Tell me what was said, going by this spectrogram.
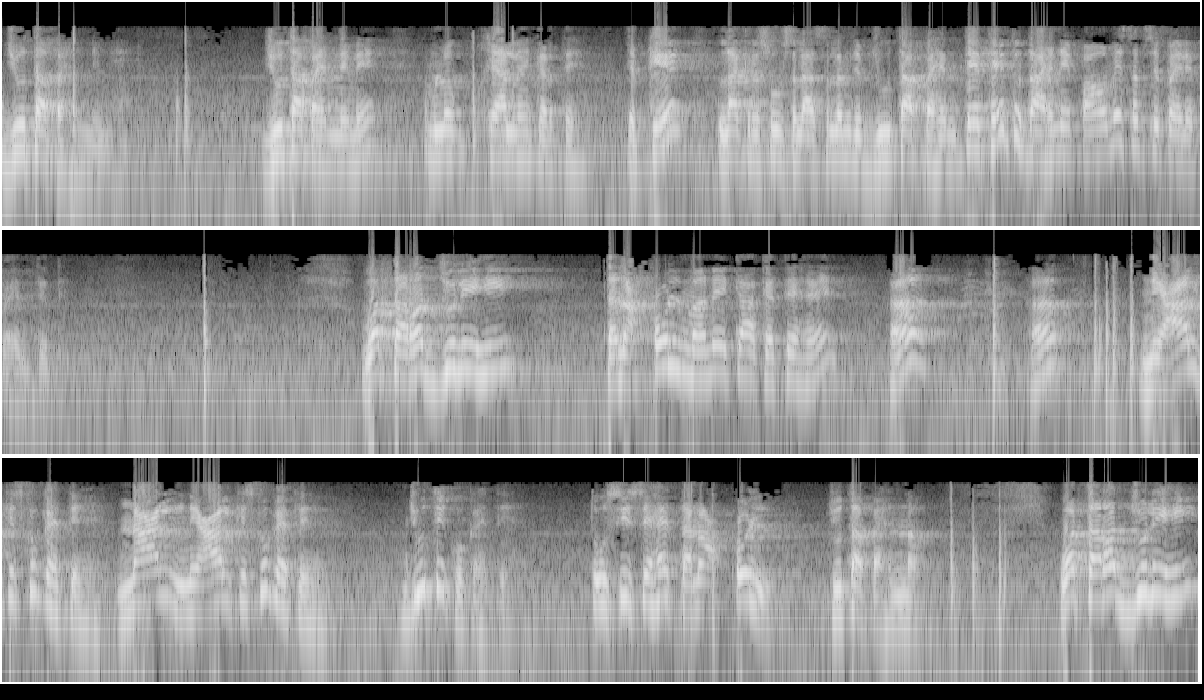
جوتا پہننے میں۔ جوتا پہننے میں ہم لوگ خیال نہیں کرتے، جبکہ اللہ کے رسول صلی اللہ علیہ وسلم جب جوتا پہنتے تھے تو داہنے پاؤں میں سب سے پہلے پہنتے تھے۔ وہ ترجلی ہی تناول مانے کیا کہتے ہیں؟ ہاں؟ ہاں؟ نیال کس کو کہتے ہیں؟ نال نیال کس کو کہتے ہیں؟ جوتے کو کہتے ہیں۔ تو اسی سے ہے تناول جوتا پہننا۔ وہ ترجلی ہی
